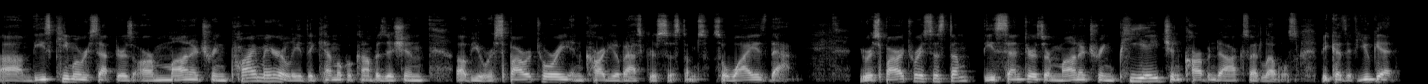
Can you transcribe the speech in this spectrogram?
um, these chemoreceptors are monitoring primarily the chemical composition of your respiratory and cardiovascular systems. So why is that? Your respiratory system, these centers are monitoring pH and carbon dioxide levels because if you get,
